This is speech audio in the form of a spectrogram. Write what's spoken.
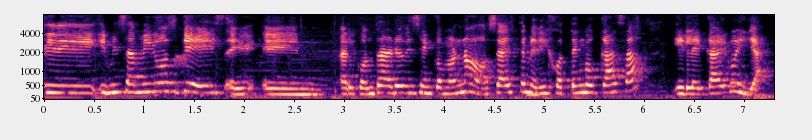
Y, y mis amigos gays, eh, al contrario, dicen como, no, o sea, este me dijo, tengo casa y le caigo y ya.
